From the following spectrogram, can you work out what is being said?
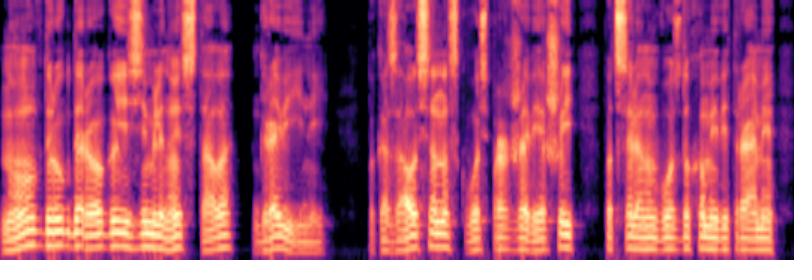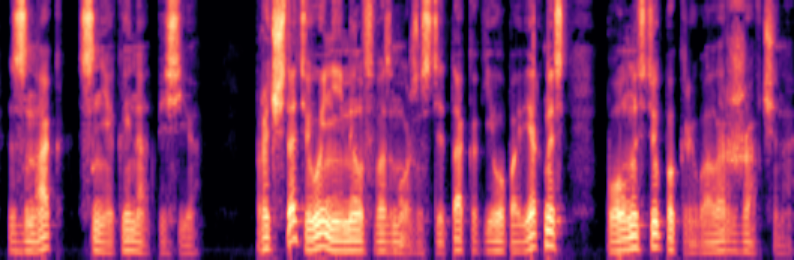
Но вдруг дорога из земляной стала гравийной. Показалась она сквозь проржавевший под соленым воздухом и ветрами знак с некой надписью. Прочитать его не имелось возможности, так как его поверхность полностью покрывала ржавчина.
